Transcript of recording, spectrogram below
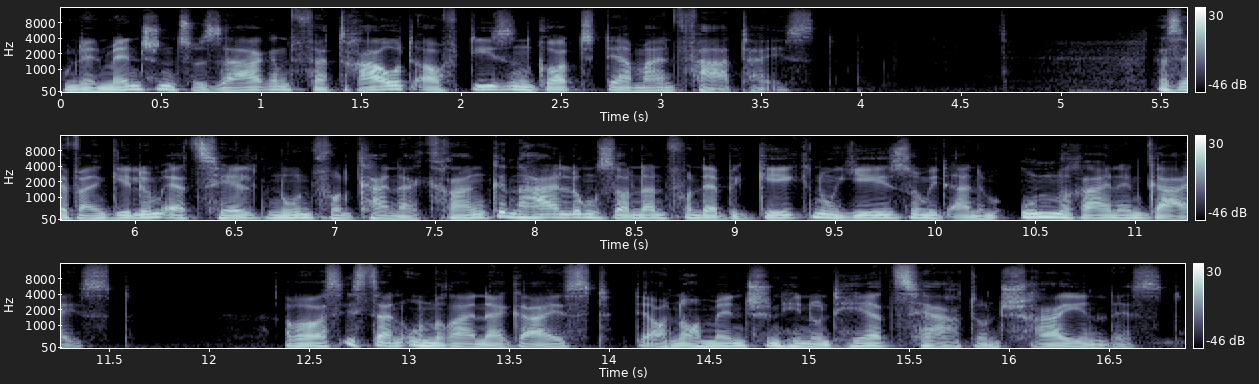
um den Menschen zu sagen, vertraut auf diesen Gott, der mein Vater ist. Das Evangelium erzählt nun von keiner Krankenheilung, sondern von der Begegnung Jesu mit einem unreinen Geist. Aber was ist ein unreiner Geist, der auch noch Menschen hin und her zerrt und schreien lässt?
